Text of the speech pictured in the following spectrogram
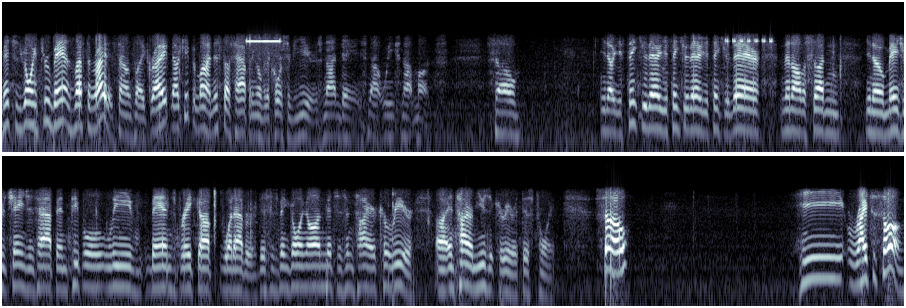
Mitch is going through bands left and right. It sounds like, right? Now, keep in mind this stuff's happening over the course of years, not days, not weeks, not months. So, you know, you think you're there, you think you're there, you think you're there, and then all of a sudden you know, major changes happen, people leave, bands break up, whatever. This has been going on Mitch's entire career, uh, entire music career at this point. So, he writes a song,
